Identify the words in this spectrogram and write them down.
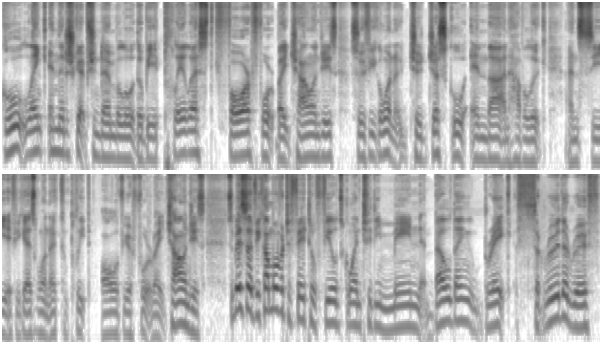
Go link in the description down below. There'll be a playlist for Fortbyte challenges, so if you want to just go in that and have a look and see if you guys want to complete all of your Fortbyte challenges. So basically, if you come over to Fatal Fields, go into the main building, break through the roof,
